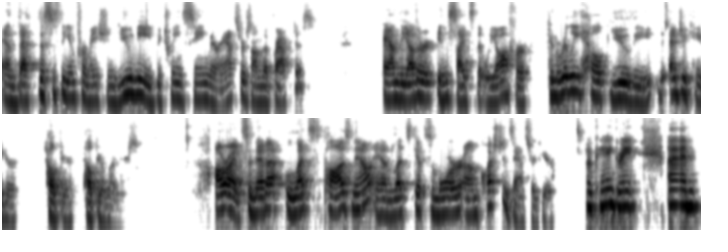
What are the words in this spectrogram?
and that this is the information you need between seeing their answers on the practice and the other insights that we offer can really help you, the, the educator, help your, help your learners. All right, so Netta, let's pause now and let's get some more um, questions answered here. Okay, great. Um,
